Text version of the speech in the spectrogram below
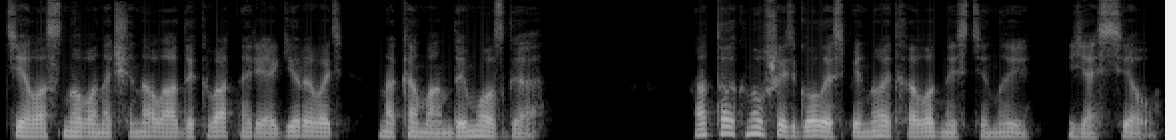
Тело снова начинало адекватно реагировать на команды мозга. Оттолкнувшись голой спиной от холодной стены, я сел.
